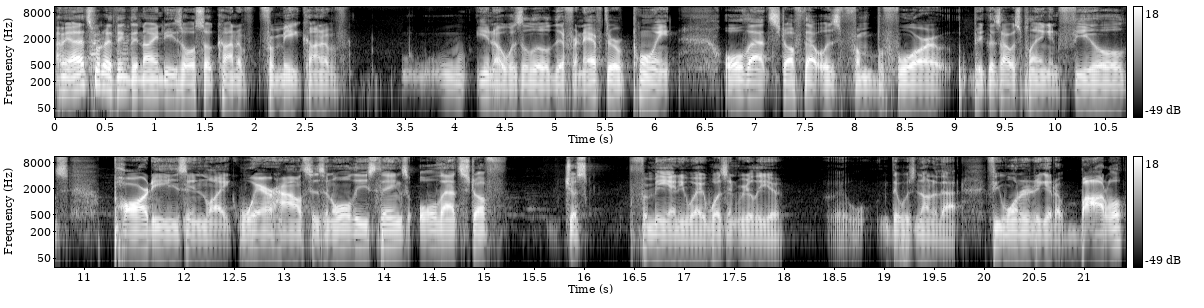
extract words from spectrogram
I mean, that's what I think the '90s also kind of, for me, kind of, you know, was a little different. After a point, all that stuff that was from before, because I was playing in fields, parties, and like warehouses, and all these things, all that stuff, just for me anyway, wasn't really a. Uh, there was none of that. If you wanted to get a bottle,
